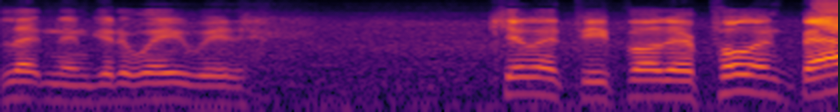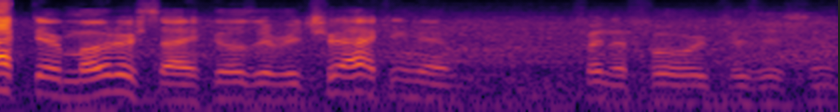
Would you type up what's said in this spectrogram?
letting them get away with killing people. They're pulling back their motorcycles, they're retracting them from the forward position.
